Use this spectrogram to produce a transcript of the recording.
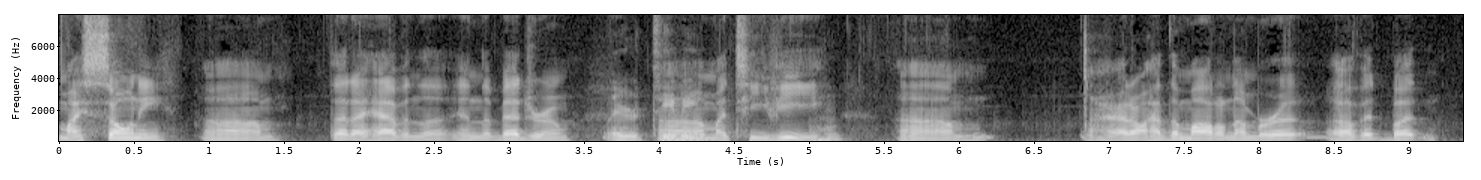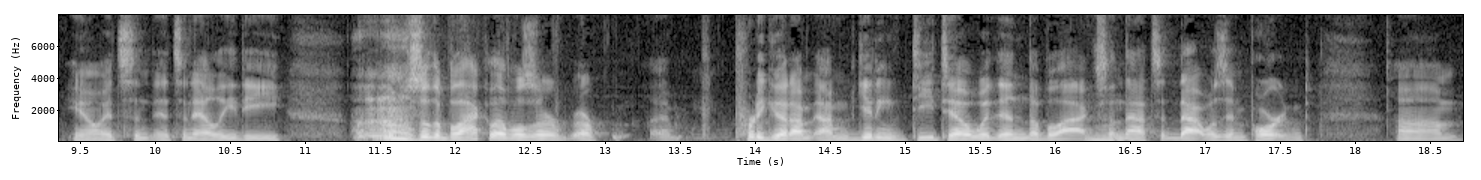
my Sony um, that I have in the in the bedroom. Your TV. Uh, my TV. Mm-hmm. Um, I don't have the model number of it, but you know it's an it's an LED. so the black levels are, are uh, pretty good. I'm, I'm getting detail within the blacks, Mm-hmm. and that's that was important. Um,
